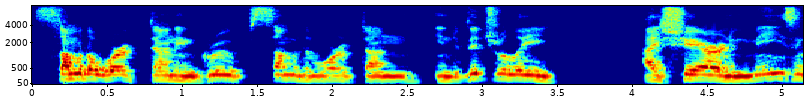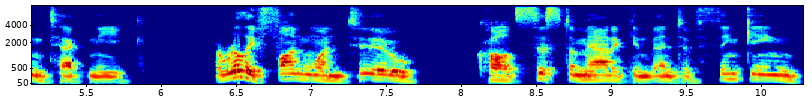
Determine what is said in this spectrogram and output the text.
Some of the work done in groups, some of the work done individually. I share an amazing technique, a really fun one too, called systematic inventive thinking.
